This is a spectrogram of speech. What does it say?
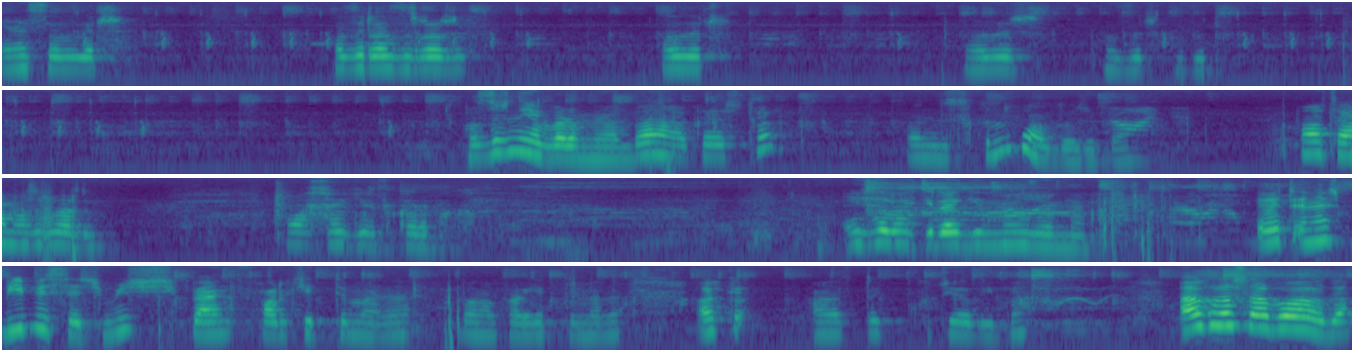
Enes hazır. Hazır hazır hazır. Hazır. Hazır. Hazır hazır. Hazır niye veremiyorum ben arkadaşlar? Bende sıkıntı mı oldu acaba? Ha tamam hazır verdim. Başa girdik hadi bakalım. İnşallah girer girmez ölmem. Evet Enes Bibi seçmiş. Ben fark ettirmeden. Bana fark ettirmeden. Arka, alttaki kutuyu alayım ben. Arkadaşlar bu arada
